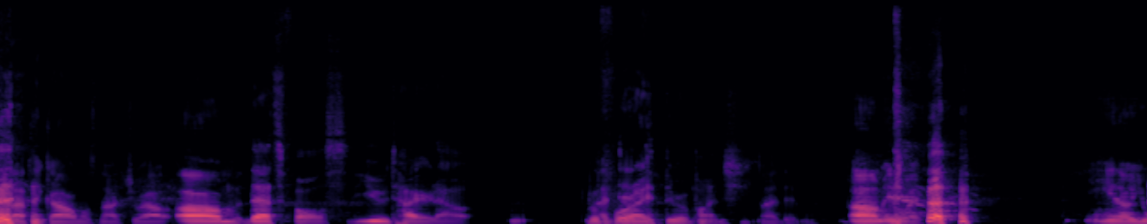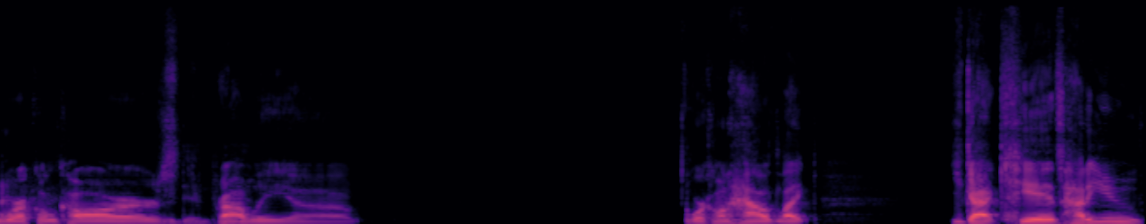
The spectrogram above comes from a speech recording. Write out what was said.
that, I think I almost knocked you out. Um, That's false. You tired out before I, didn't. threw a punch. I didn't. Um, anyway, you know, you work on cars, You probably uh, work on how, like, you got kids. How do you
